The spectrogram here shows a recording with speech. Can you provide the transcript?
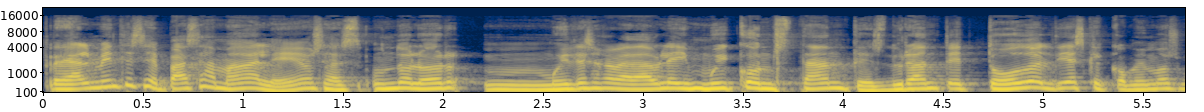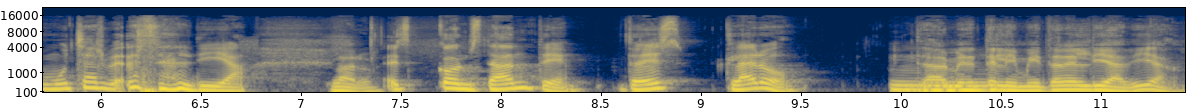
realmente se pasa mal, ¿eh? O sea, es un dolor muy desagradable y muy constante. Es durante todo el día, es que comemos muchas veces al día. Claro. Es constante. Entonces, claro, Realmente te mm. limitan el día a día.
